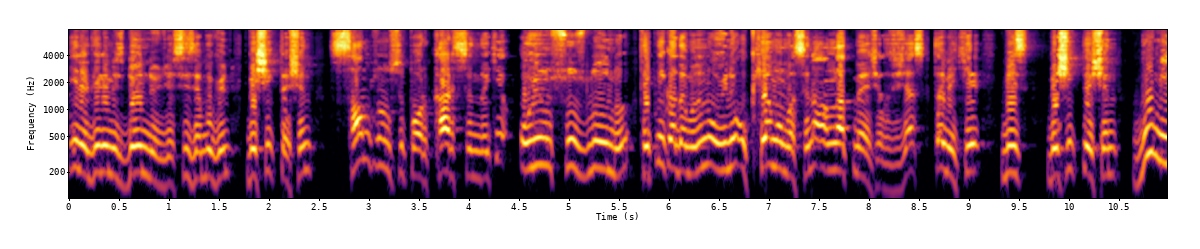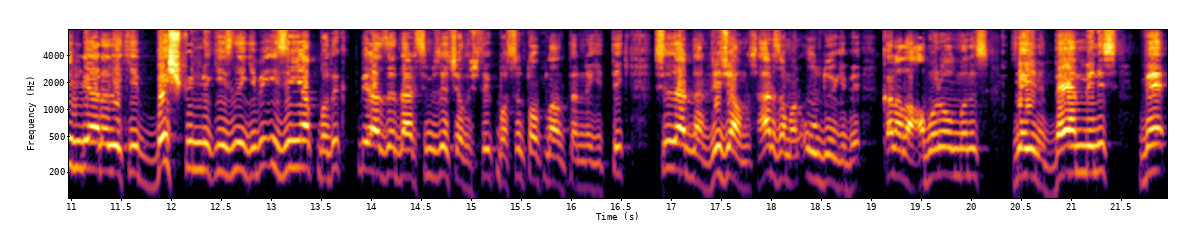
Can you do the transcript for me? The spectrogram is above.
Yine dilimiz döndüğünce size bugün Beşiktaş'ın Samsun Spor karşısındaki oyunsuzluğunu, teknik adamının oyunu okuyamamasını anlatmaya çalışacağız. Tabii ki biz Beşiktaş'ın bu milli aradaki 5 günlük izni gibi izin yapmadık. Biraz da dersimize çalıştık. Basın toplantılarına gittik. Sizlerden ricamız her zaman olduğu gibi kanala abone olmanız, yayını beğenmeniz ve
